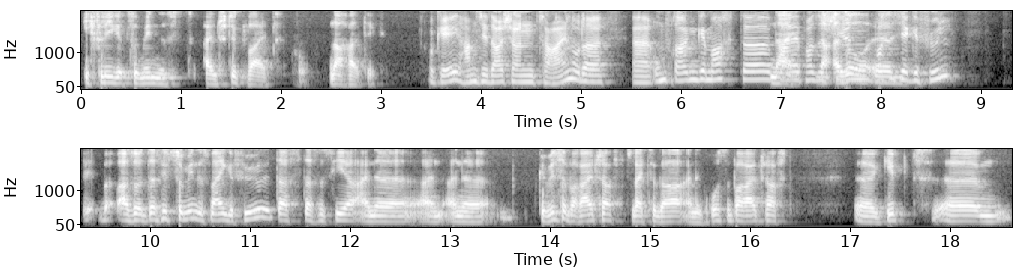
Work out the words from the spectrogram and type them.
ich fliege zumindest ein Stück weit nachhaltig. Okay, haben Sie da schon Zahlen oder Umfragen gemacht bei Nein, Passagieren? Also, Was ist Ihr Gefühl? Also das ist zumindest mein Gefühl, dass, dass es hier eine, eine, eine gewisse Bereitschaft, vielleicht sogar eine große Bereitschaft äh, gibt, ähm,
